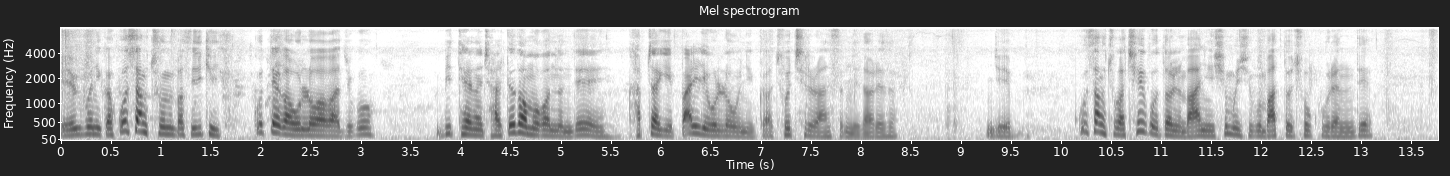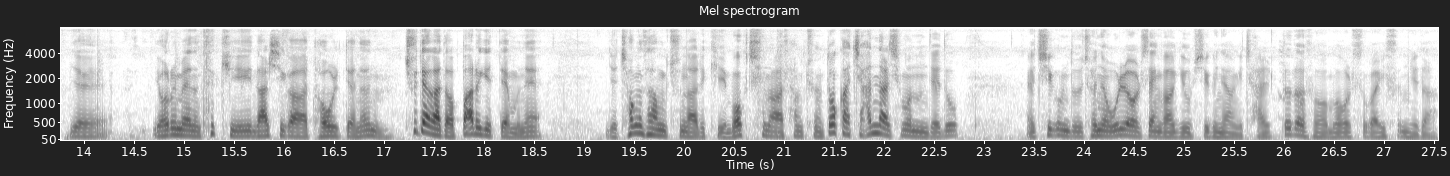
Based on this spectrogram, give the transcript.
여기 보니까 꽃상추는 봐서 이렇게 꽃대가 올라와 가지고 밑에는 잘 뜯어 먹었는데 갑자기 빨리 올라오니까 좋지를 않습니다. 그래서 이제 꽃상추가 최고들 많이 심으시고 맛도 좋고 그랬는데 이제 여름에는 특히 날씨가 더울 때는 추대가 더 빠르기 때문에 이제 청상추나 이렇게 먹치마 상추는 똑같이 한 날 심었는데도 지금도 전혀 올라올 생각이 없이 그냥 잘 뜯어서 먹을 수가 있습니다.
